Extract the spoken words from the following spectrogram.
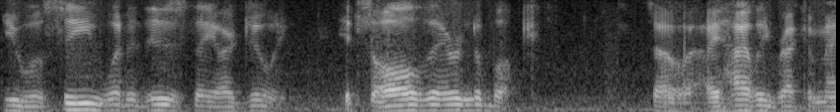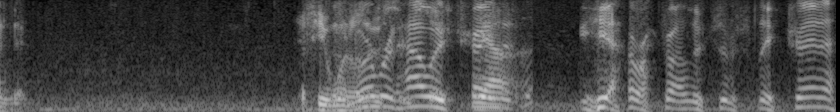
you will see what it is they are doing. It's all there in the book. So I highly recommend it. If you want to Norbert, how is China? Yeah, yeah right. Want to lose some sleep. China,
